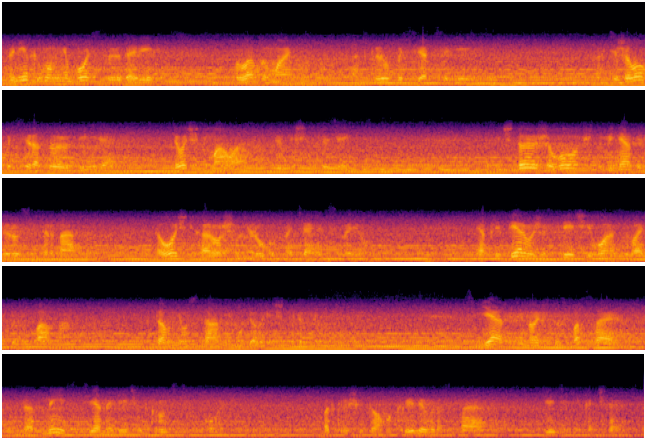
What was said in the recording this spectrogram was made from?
Но некому мне боль свою доверить, была бы мать, открыл бы сердце ей. Как тяжело быть сиротою в мире, где очень мало любящих людей. Мечтою живу, что меня заберут с интерната, да очень хороший мне руку протянет свою. Я при первой же встрече его называть буду папа, потом не устану ему говорить, что люблю. Семья от одиночества спасает, родные стены лечат грусть и боль. Под крышей дома крылья вырастают, дети не кончаются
